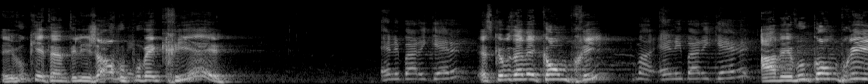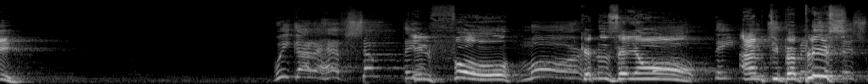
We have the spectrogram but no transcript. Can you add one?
Et vous qui êtes intelligent, vous pouvez crier. Est-ce que vous avez compris? Avez-vous compris? Il faut que nous ayons un petit peu plus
